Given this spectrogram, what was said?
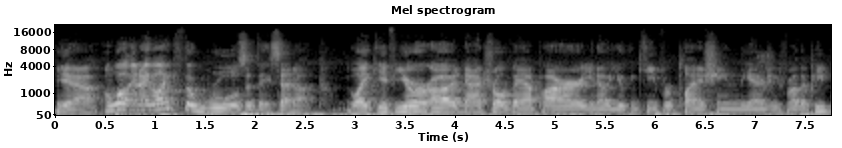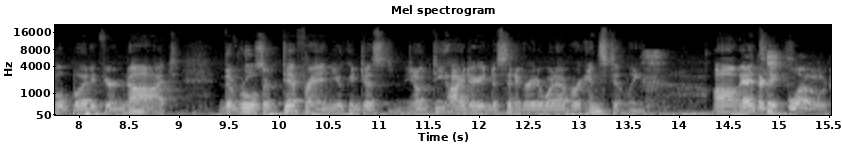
Yeah. Well, and I like the rules that they set up. Like, if you're a natural vampire, you know, you can keep replenishing the energy from other people, but if you're not, the rules are different and you can just, you know, dehydrate and disintegrate or whatever instantly. Um, And takes- explode.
